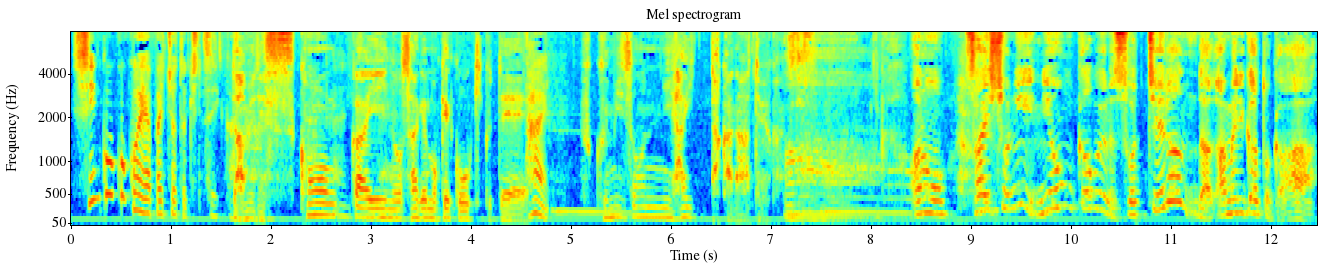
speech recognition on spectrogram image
新興国はやっぱりちょっときついかな。ダメです今回の下げも結構大きくて、はい、含み損に入ったかなという感じです。あの最初に日本株よりそっち選んだアメリカとか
